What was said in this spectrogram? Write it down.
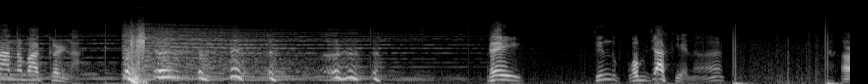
ನನ್ನ ಮಕ್ಕಳನ್ನ. ಏಯ್ ತಿಂದು ಕೊಬ್ಬು ಜಾಸ್ತಿ ಏನು? ಆ,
